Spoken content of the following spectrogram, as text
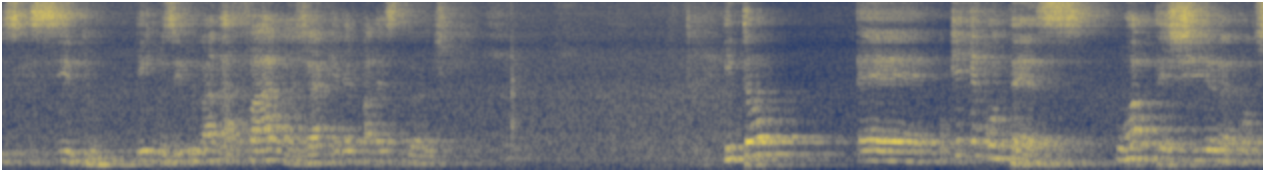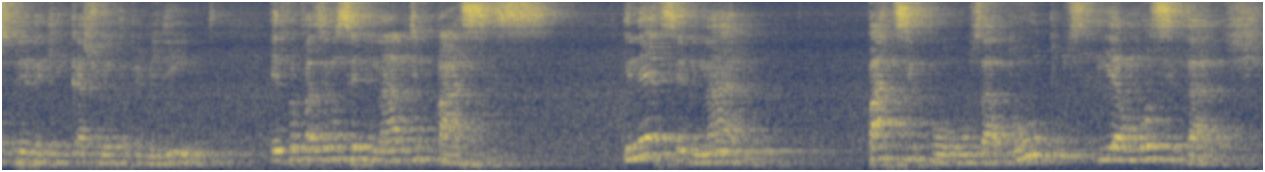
esquecido, inclusive o lado da fala, já que ele é palestrante. Então, é, o que, que acontece? O Raul Teixeira, quando esteve aqui em Cachoeira Tapimirim, ele foi fazer um seminário de passes. E nesse seminário participou os adultos e a mocidade.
